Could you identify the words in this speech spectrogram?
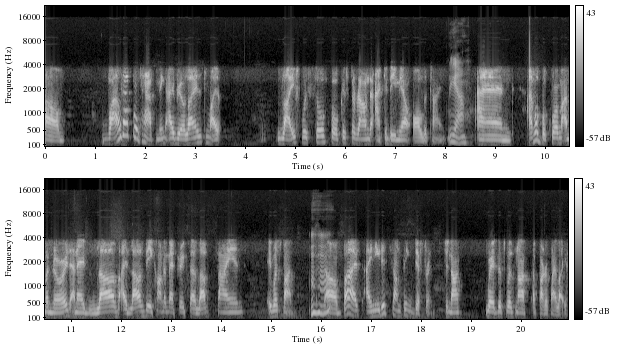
Um, while that was happening, I realized my life was so focused around academia all the time Yeah. and I'm a bookworm. I'm a nerd, and I love I love the econometrics. I love science. It was fun, uh, but I needed something different to not where this was not a part of my life.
